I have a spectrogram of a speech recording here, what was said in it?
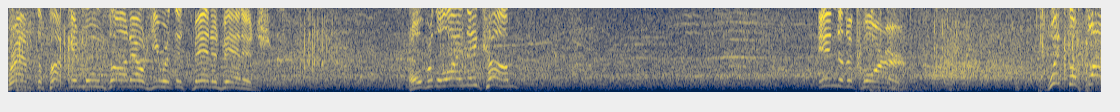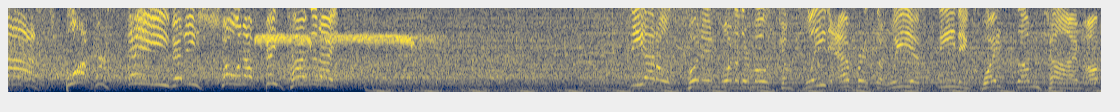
Grabs the puck and moves on out here with this man advantage. Over the line they come. Into the corner. With the blast. Blocker save. And he's showing up big time tonight. Seattle's put in one of their most complete efforts that we have seen in quite some time. Up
